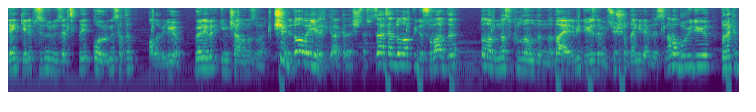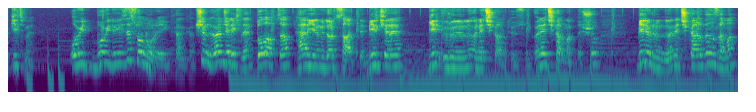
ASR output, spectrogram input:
denk gelip sizin ürününüze tıklayıp o ürünü satın alabiliyor. Böyle bir imkanımız var. Şimdi dolaba girdik arkadaşlar. Zaten dolap videosu vardı. Dolabın nasıl kullanıldığına dair video izlemek için şuradan gidebilirsin. Ama bu videoyu bırakıp gitme. O bu videoyu izle sonra oraya git kanka. Şimdi öncelikle dolapta her 24 saatte bir kere bir ürününü öne çıkartıyorsun. Öne çıkarmak da şu. Bir ürününü öne çıkardığın zaman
